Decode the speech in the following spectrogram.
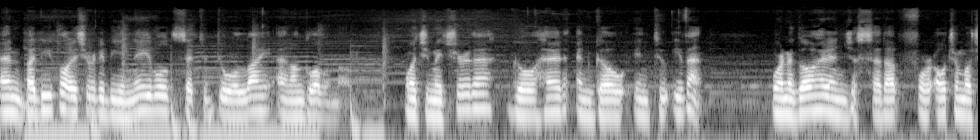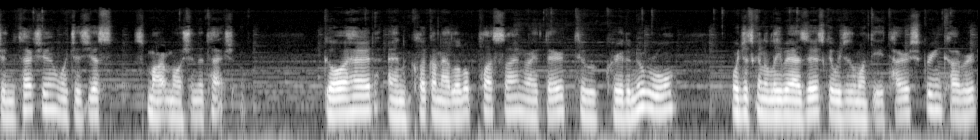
and by default it should already be enabled set to dual light and on global mode. Once you make sure that go ahead and go into event. We're going to go ahead and just set up for ultra motion detection which is just smart motion detection. Go ahead and click on that little plus sign right there to create a new rule. We're just going to leave it as is because we just want the entire screen covered.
